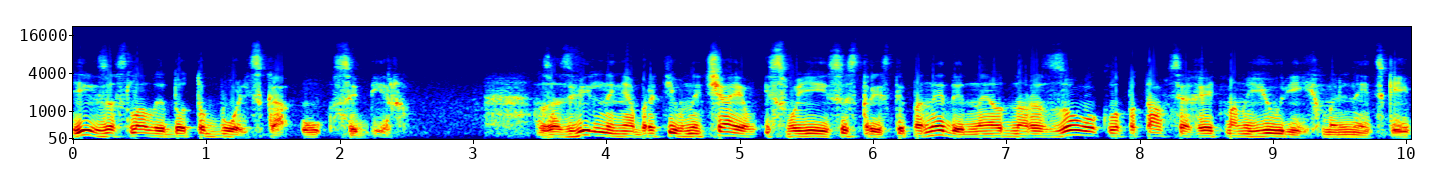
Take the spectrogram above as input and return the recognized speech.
Їх заслали до Тобольська у Сибір. За звільнення братів Нечаєв і своєї сестри Степаниди неодноразово клопотався гетьман Юрій Хмельницький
